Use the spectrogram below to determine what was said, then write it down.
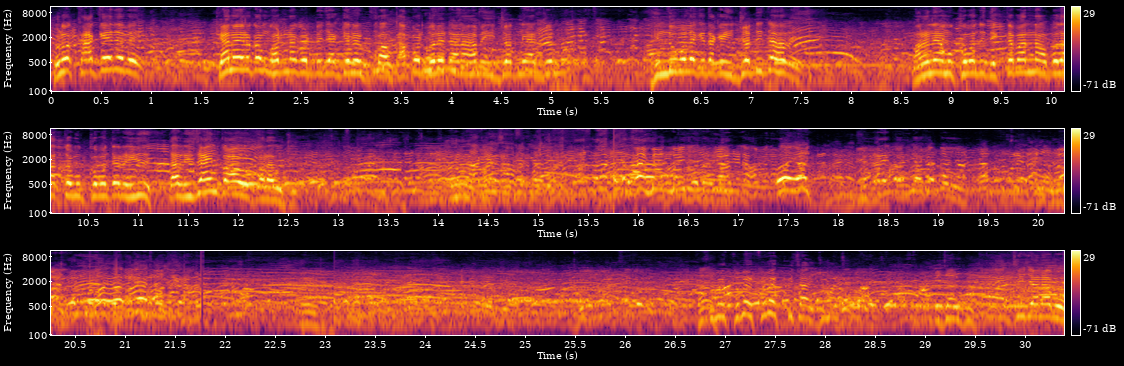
সুরক্ষা কে দেবে? কেন এরকম ঘটনা ঘটবে যে একজনের কাপড় ধরে টানা হবে ইজ্জত নেওয়ার জন্য? হিন্দু বলে কি তাকে ইজ্জত দিতে হবে? মাননীয় মুখ্যমন্ত্রী দেখতে পান না, অপদার্থ মুখ্যমন্ত্রী তার রিজাইন করা করা উচিত। আছি জানাব।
